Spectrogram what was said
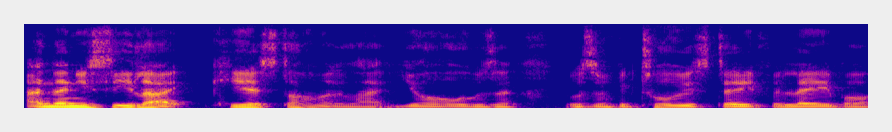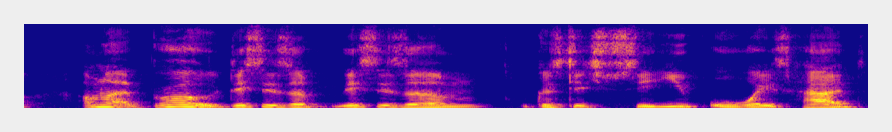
and then you see like Keir Starmer like, "Yo, it was a it was a victorious day for Labour. I'm like, bro, this is a this is um constituency you've always had.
